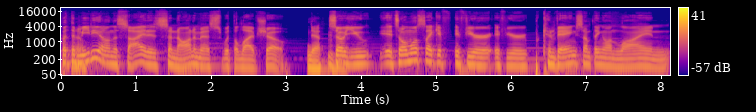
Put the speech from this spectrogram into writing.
But the know? media on the side is synonymous with the live show. Yeah, So you it's almost like if, if you're if you're conveying something online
